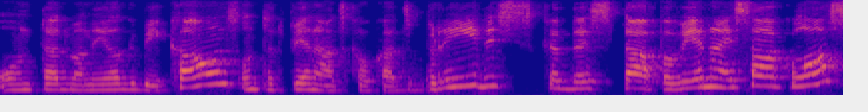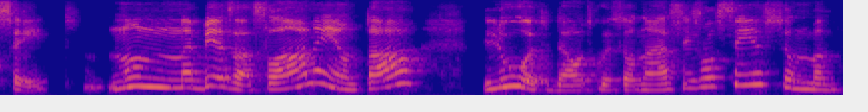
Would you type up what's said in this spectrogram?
Un tad man ilgi bija kauns, un tad pienāca kaut kāds brīdis, kad es tā pa vienai sāku lasīt. Nu, nebiezā slānī, un tā ļoti daudz, ko es vēl neesmu izlasījusi. Un man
